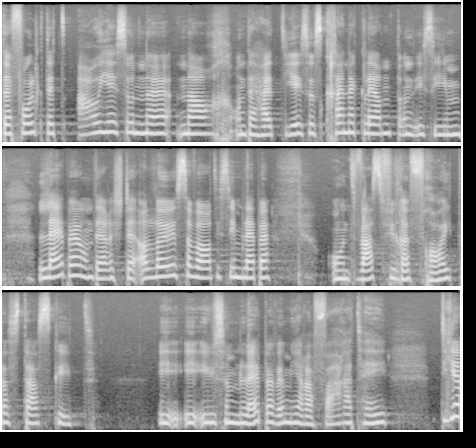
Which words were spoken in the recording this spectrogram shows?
der folgt jetzt auch Jesus nach und er hat Jesus kennengelernt und in seinem Leben und er ist der Erlöser geworden in seinem Leben. Und was für eine Freude dass das gibt in, in unserem Leben, wenn wir erfahren, hey, die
